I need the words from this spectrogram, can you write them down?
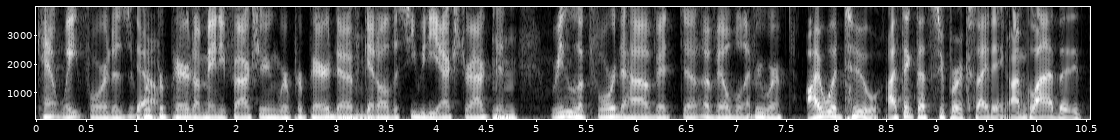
can't wait for it. As Yeah. we're prepared on manufacturing, we're prepared to mm-hmm. get all the CBD extract, and mm-hmm. Really look forward to have it uh, available everywhere. I would too. I think that's super exciting. I'm glad that it,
